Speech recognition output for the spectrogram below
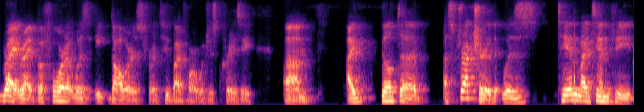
Right right. Before it was eight dollars for a two by four which is crazy. Um, I built a, a structure that was 10 by 10 feet,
